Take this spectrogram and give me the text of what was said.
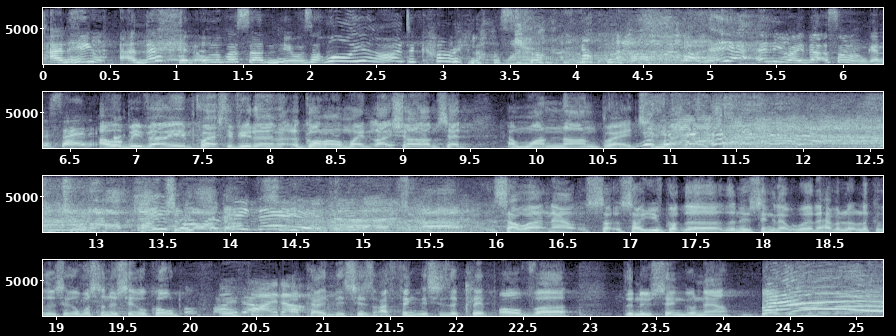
and he, and then all of a sudden he was like, "Well, yeah, I had a curry last night." Yeah. Anyway, that's all I'm going to say. I would be very impressed if you'd gone on and went, like Sherlock Holmes said, and one naan bread, some mango chutney, and two and a half pints of lager. He did. So uh, now, so, so you've got the, the new single out. We're going to have a look at the new single. What's the new single called? All fired up. Okay, this is, I think this is a clip of uh, the new single now. Yeah, is this the new video?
